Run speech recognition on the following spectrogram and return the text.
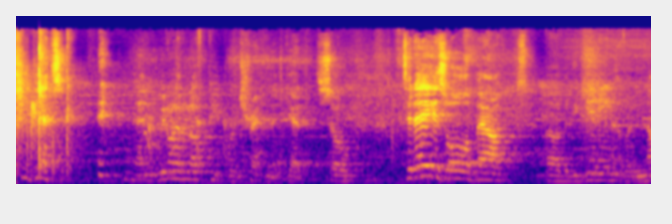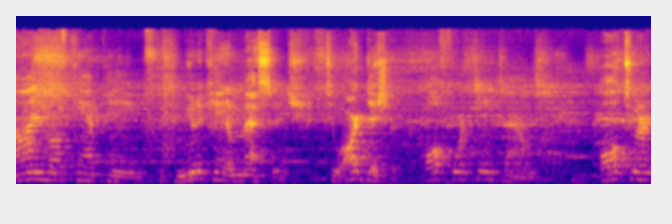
she gets it. And we don't have enough people in Trenton that get it. So today is all about uh, the beginning of a nine-month campaign to communicate a message to our district, all 14 towns, all 220,000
